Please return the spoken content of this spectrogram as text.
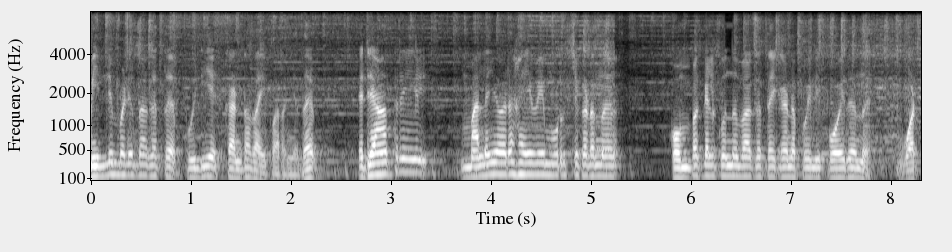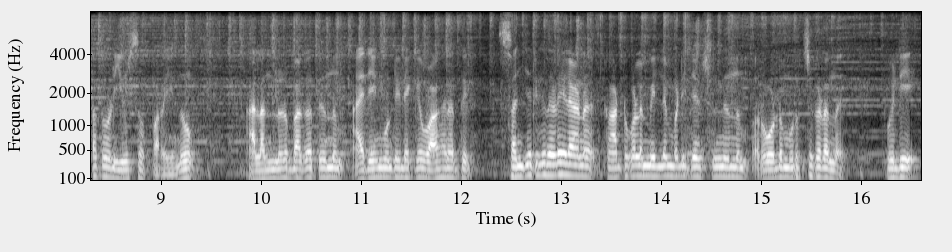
മില്ലുംപടി ഭാഗത്ത് പുലിയെ കണ്ടതായി പറഞ്ഞത്. രാത്രിയിൽ മലയോര ഹൈവേ മുറിച്ചു കടന്ന് കൊമ്പക്കൽ കുന്ന് ഭാഗത്തേക്കാണ് പുലി പോയതെന്ന് വട്ടത്തോട് യൂസഫ് പറയുന്നു. അലനല്ലൂർ ഭാഗത്തു നിന്നും അരിയങ്കുണ്ടിലേക്ക് വാഹനത്തിൽ സഞ്ചരിക്കുന്നതിനിടയിലാണ് കാട്ടുകുളം മില്ലമ്പടി ജംഗ്ഷനിൽ നിന്നും റോഡ് മുറിച്ചു കടന്ന് പുലി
